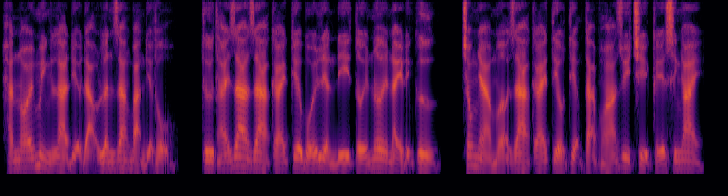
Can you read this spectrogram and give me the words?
Hắn nói mình là địa đạo lân giang bản địa thổ, từ thái gia ra cái kia bối liền đi tới nơi này định cư, trong nhà mở ra cái tiểu tiệm tạp hóa duy trì kế sinh ai.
